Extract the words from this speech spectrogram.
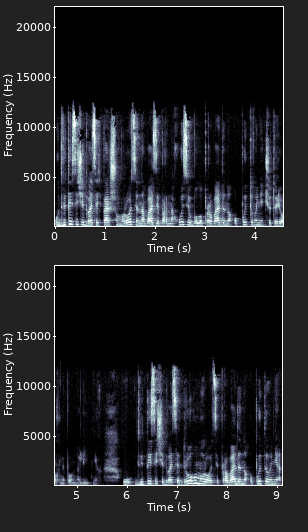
У 2021 році на базі Барнахузів було проведено опитування чотирьох неповнолітніх. У 2022 році проведено опитування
